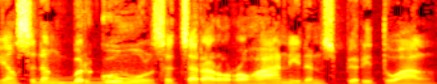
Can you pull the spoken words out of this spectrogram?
yang sedang bergumul secara rohani dan spiritual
